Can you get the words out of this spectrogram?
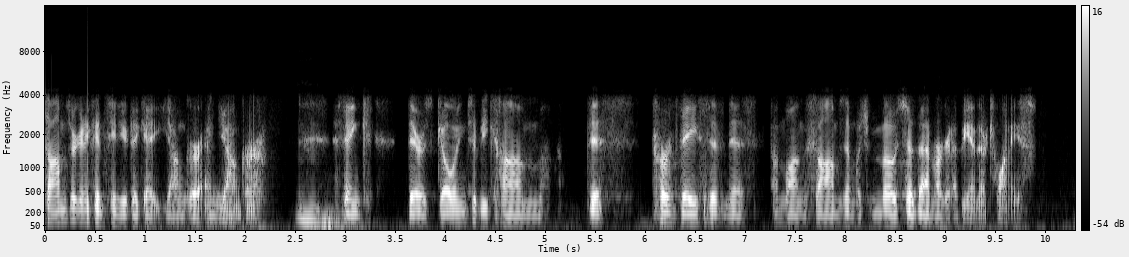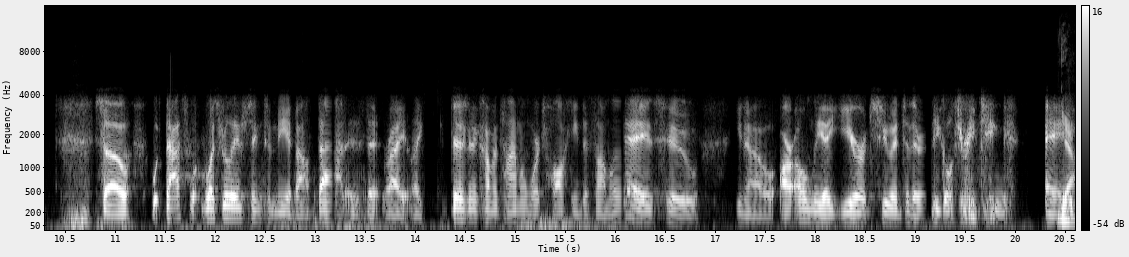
Soms are going to continue to get younger and younger. Mm-hmm. I think there's going to become this pervasiveness among Soms in which most of them are going to be in their 20s. So that's what, what's really interesting to me about that is that right, like there's going to come a time when we're talking to sommeliers who you know, are only a year or two into their legal drinking age, yeah.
